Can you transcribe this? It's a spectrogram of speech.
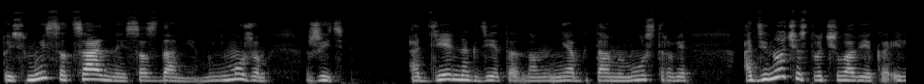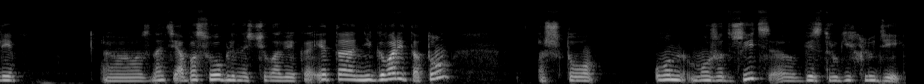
То есть мы социальные создания. Мы не можем жить отдельно где-то на необитаемом острове. Одиночество человека или, э, знаете, обособленность человека, это не говорит о том, что он может жить э, без других людей.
